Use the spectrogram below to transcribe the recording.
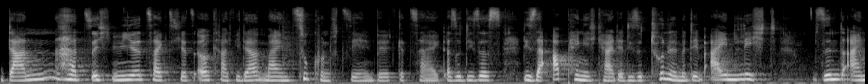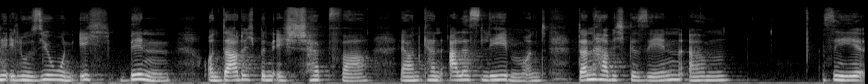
dann hat sich mir, zeigt sich jetzt auch gerade wieder, mein Zukunftsseelenbild gezeigt. Also dieses, diese Abhängigkeit, ja, diese Tunnel mit dem einen Licht sind eine Illusion. Ich bin und dadurch bin ich Schöpfer, ja, und kann alles leben. Und dann habe ich gesehen, ähm, sie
